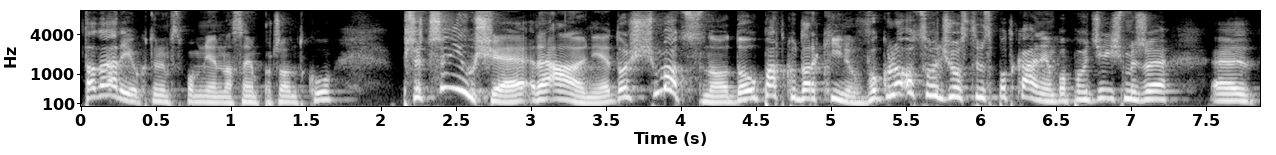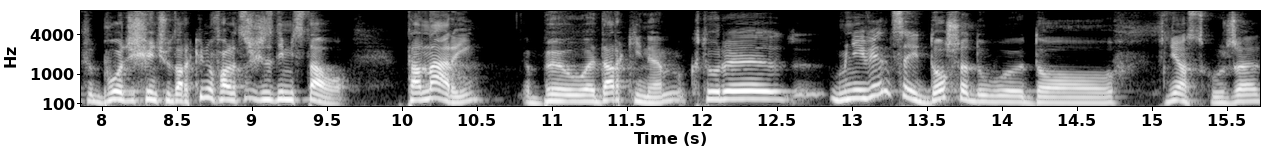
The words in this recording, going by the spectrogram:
Tadari, o którym wspomniałem na samym początku, przyczynił się realnie dość mocno do upadku Darkinów. W ogóle o co chodziło z tym spotkaniem? Bo powiedzieliśmy, że e, było 10 Darkinów, ale co się z nimi stało? Tanari był Darkinem, który mniej więcej doszedł do wniosku, że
